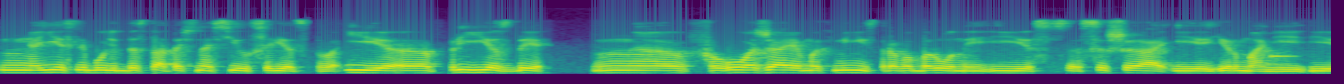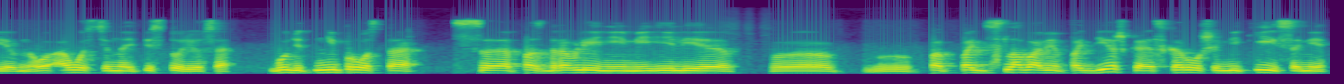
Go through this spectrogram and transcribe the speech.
если будет достаточно сил, средств и э, приезды э, уважаемых министров обороны и США, и Германии, и Остина и Писториуса будет не просто с поздравлениями или э, под словами поддержки, а с хорошими кейсами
